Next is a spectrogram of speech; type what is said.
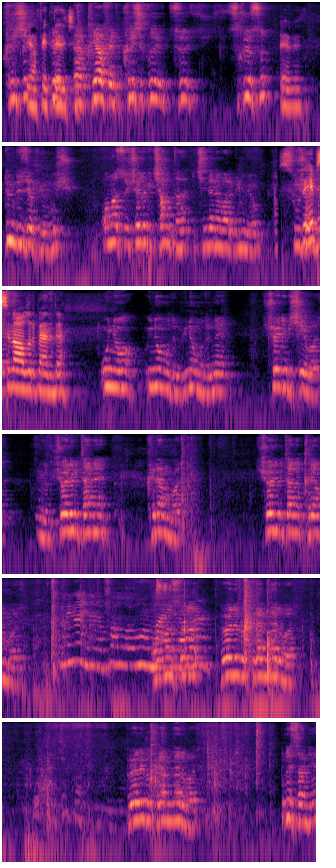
Kırışık. Kıyafetler için. Ya, kıyafet. Kırışıklığı su, sıkıyorsun. Evet. Dümdüz yapıyormuş. Ondan sonra şöyle bir çanta. içinde ne var bilmiyorum. Sude Şöyle- hepsini alır bende. Uno, Uno mudur, Uno mudur ne? Şöyle bir şey var. Bilmiyorum. Şöyle bir tane krem var. Şöyle bir tane krem var. Ondan sonra böyle bir kremler var. Böyle bir kremler var. Bu ne saniye?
